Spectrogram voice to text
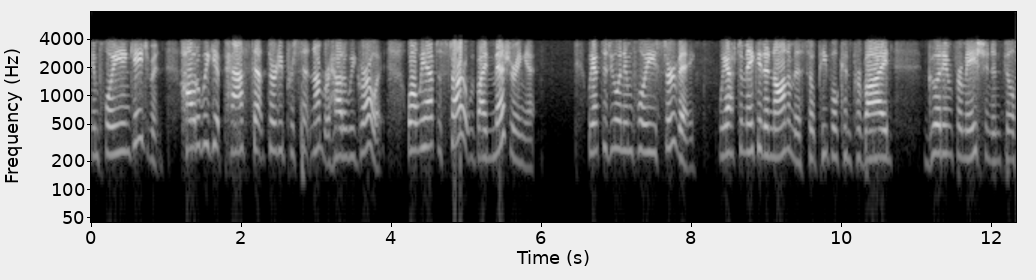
employee engagement. How do we get past that 30% number? How do we grow it? Well, we have to start by measuring it. We have to do an employee survey. We have to make it anonymous so people can provide good information and feel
